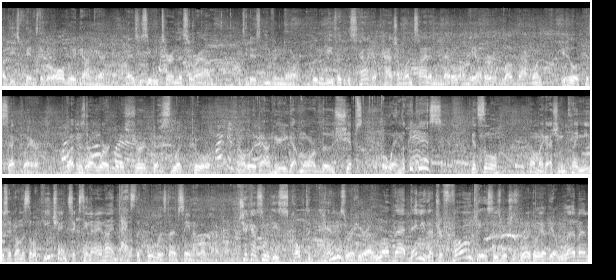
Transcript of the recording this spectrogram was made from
of these pins that go all the way down here. And as you see, we turn this around, see there's even more, including these. Look at this, kind of like a patch on one side and metal on the other. Love that one. Here's a little cassette player. Buttons don't work, but it sure does look cool. And all the way down here, you got more of those ships. Oh, and look at this. It's little Oh my gosh, you can play music on this little keychain, $16.99. That's the coolest I've seen. I love that one. Check out some of these sculpted pens right here. I love that. Then you got your phone cases, which is really cool. You got the 11,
